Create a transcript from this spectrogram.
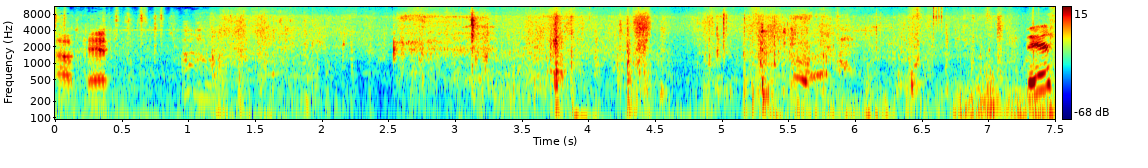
okay. This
